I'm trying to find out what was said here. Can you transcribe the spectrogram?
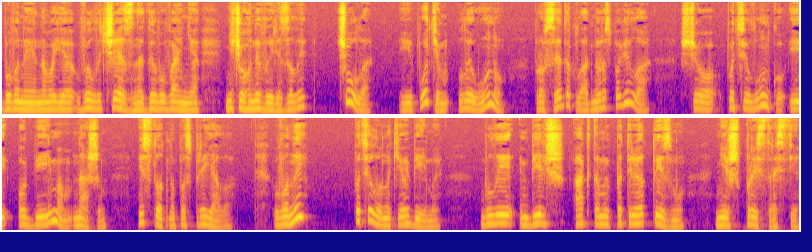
бо вони на моє величезне дивування нічого не вирізали, чула, і потім Леону про все докладно розповіла, що поцілунку і обіймам нашим істотно посприяло. Вони, поцілунок і обійми, були більш актами патріотизму, ніж пристрасті,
